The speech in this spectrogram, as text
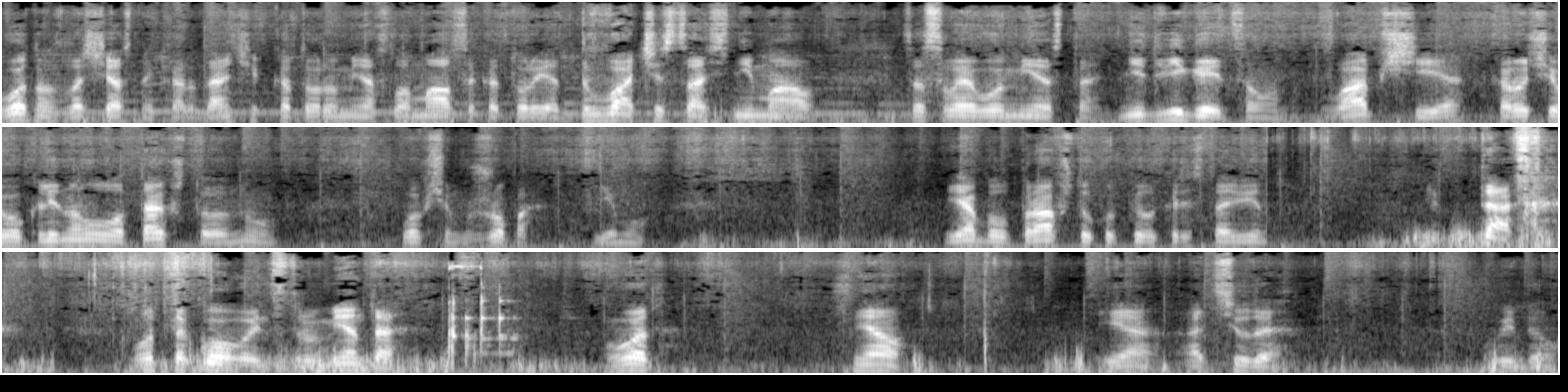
Вот он злосчастный карданчик, который у меня сломался, который я два часа снимал со своего места. Не двигается он вообще. Короче, его клинануло так, что, ну, в общем, жопа ему. Я был прав, что купил крестовин. Итак, вот такого инструмента. Вот, снял я отсюда, выбил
